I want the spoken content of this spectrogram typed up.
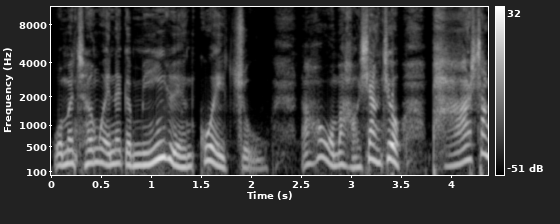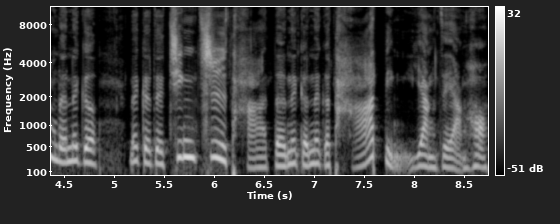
我们成为那个名媛贵族，然后我们好像就爬上了那个那个的金字塔的那个那个塔顶一样，这样哈，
